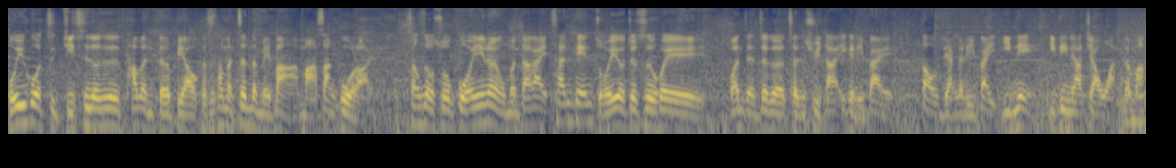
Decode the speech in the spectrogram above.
我遇过几几次都是他们得标，可是他们真的没办法马上过来。上次有说过，因为我们大概三天左右就是会完成这个程序，大概一个礼拜到两个礼拜以内一定要交完的嘛。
